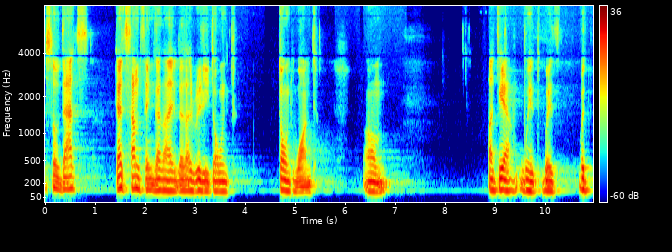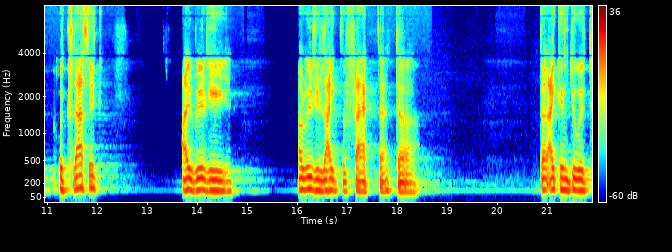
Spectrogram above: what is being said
so that's that's something that i that i really don't don't want um but yeah with with with with classic i really i really like the fact that uh that i can do it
